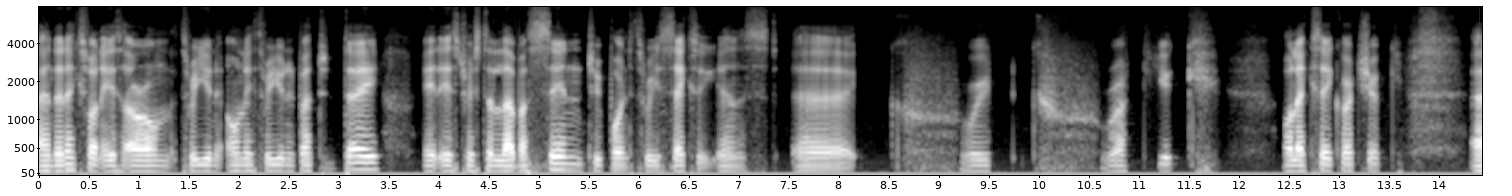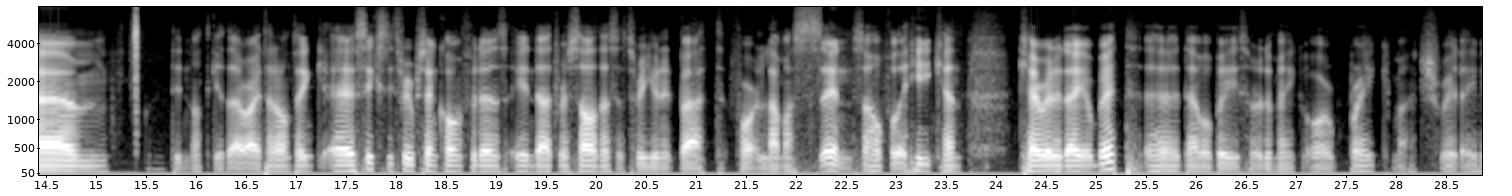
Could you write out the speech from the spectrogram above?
And the next one is our own three unit, only three unit bet today. It is Tristan Lamasine, 2.36 against uh, Kratyuk, Alexei Kratyuk. Um, did not get that right, I don't think. 63% uh, confidence in that result as a 3 unit bet for Lamasine. So hopefully he can carry the day a bit. Uh, that will be sort of the make or break match, really.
